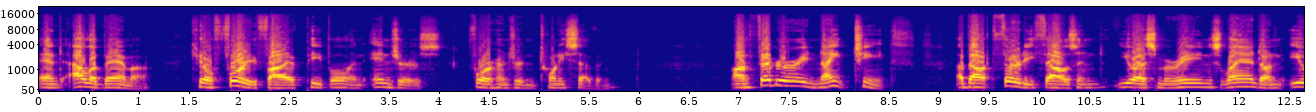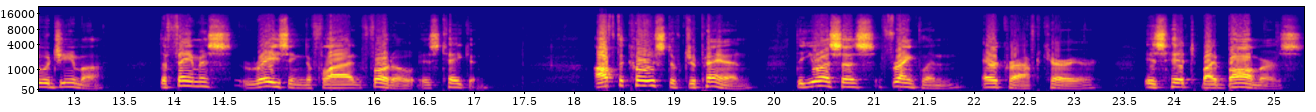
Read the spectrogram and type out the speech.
and Alabama kill 45 people and injures 427. On February 19th, about 30,000 U.S. Marines land on Iwo Jima. The famous raising the flag photo is taken. Off the coast of Japan, the USS Franklin aircraft carrier is hit by bombers,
